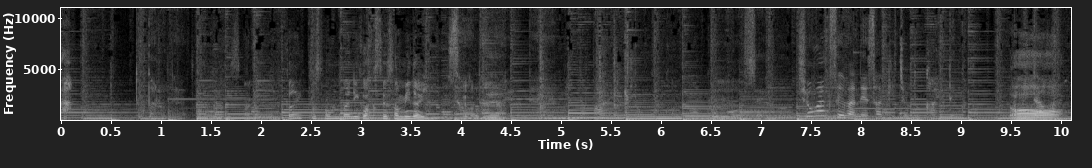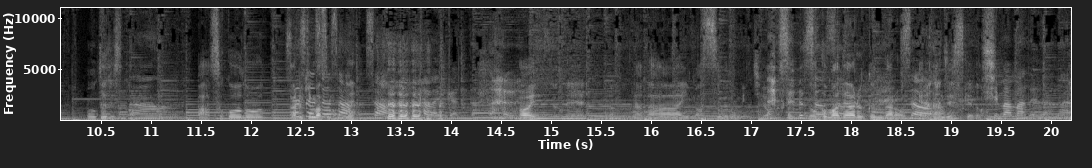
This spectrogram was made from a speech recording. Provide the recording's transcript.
あ外とそんなに学生さん見ないんですけどね。小学生がねさっきちょっと帰ってくるああ本当ですか。ああそこのあ歩きますもんね。可愛かった。可愛いですよね。あの長いまっすぐの道を どこまで歩くんだろうみたいな感じですけど、島までだな。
